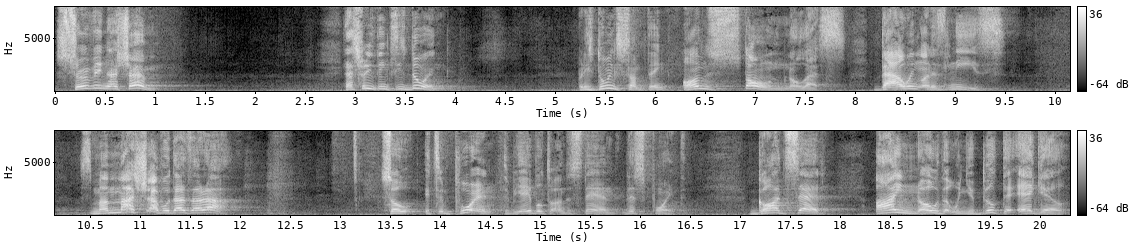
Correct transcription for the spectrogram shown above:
serving Hashem. That's what he thinks he's doing. But he's doing something on stone, no less, bowing on his knees. It's mamash avodah zarah. So it's important to be able to understand this point. God said, I know that when you built the Egel,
